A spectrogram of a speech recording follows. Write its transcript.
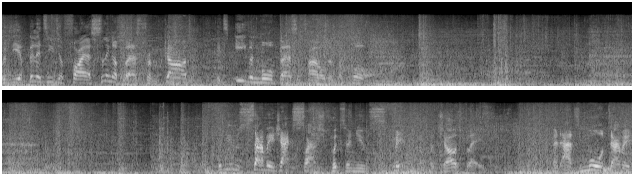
With the ability to fire Slinger Burst from guard, it's even more versatile than before. The new Savage Axe Slash puts a new spin on the Charge Blade and adds more damage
